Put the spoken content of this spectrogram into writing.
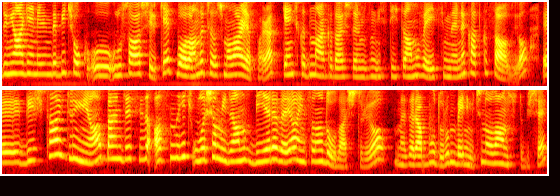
Dünya genelinde birçok ulusal şirket bu alanda çalışmalar yaparak genç kadın arkadaşlarımızın istihdamı ve eğitimlerine katkı sağlıyor. E, dijital dünya bence sizi aslında hiç ulaşamayacağınız bir yere veya insana da ulaştırıyor. Mesela bu durum benim için olağanüstü bir şey.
